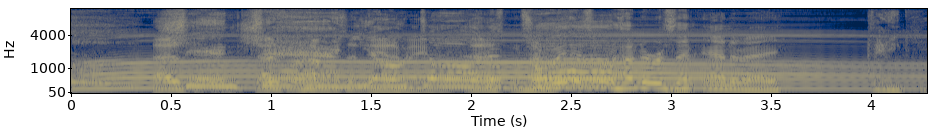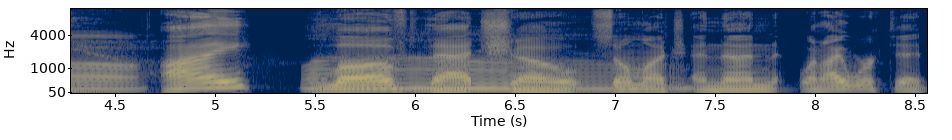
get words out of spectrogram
Oh. That's- that's 100% anime. That is Oh, it is 100% anime. Thank you. I loved that show so much, and then when I worked at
